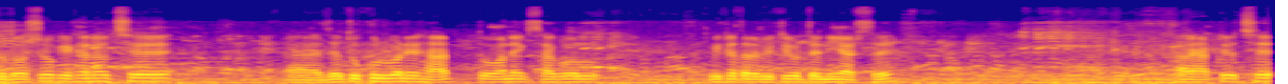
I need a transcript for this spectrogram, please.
তো দর্শক এখানে হচ্ছে যেহেতু কুরবানির হাট তো অনেক ছাগল বিক্রেতারা বিক্রি করতে নিয়ে আসছে। আর হাটটি হচ্ছে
